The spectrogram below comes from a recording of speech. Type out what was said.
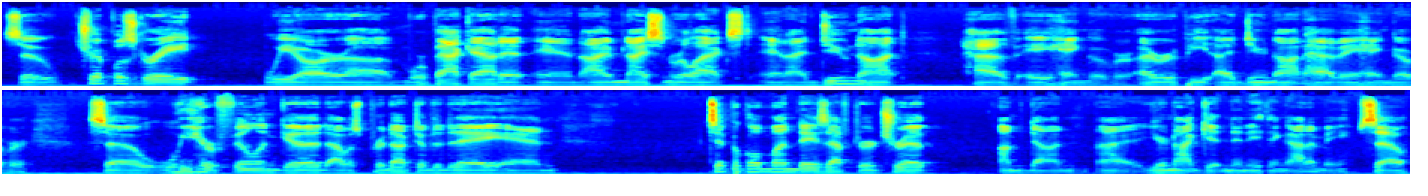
So trip was great. We are uh, we're back at it and i'm nice and relaxed and i do not have a hangover. I repeat i do not have a hangover. So we are feeling good. I was productive today and typical mondays after a trip i'm done uh, you're not getting anything out of me so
